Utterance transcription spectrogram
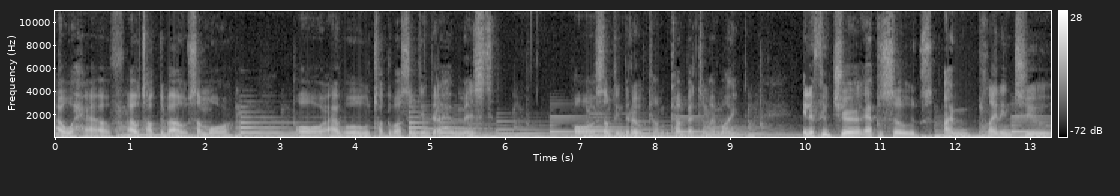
I will have I will talk about some more, or I will talk about something that I have missed, or something that will come come back to my mind. In the future episodes, I'm planning to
